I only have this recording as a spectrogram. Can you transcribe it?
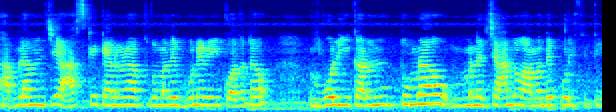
ভাবলাম যে আজকে কেন না তোমাদের বোনের এই কথাটাও বলি, কারণ তোমরাও মানে জানো আমাদের পরিস্থিতি।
